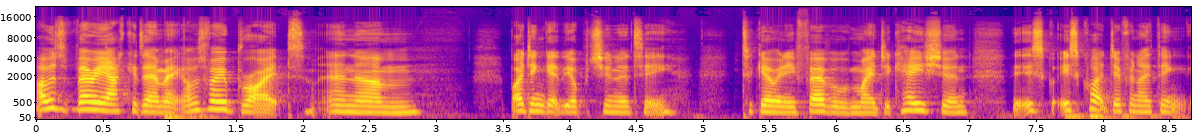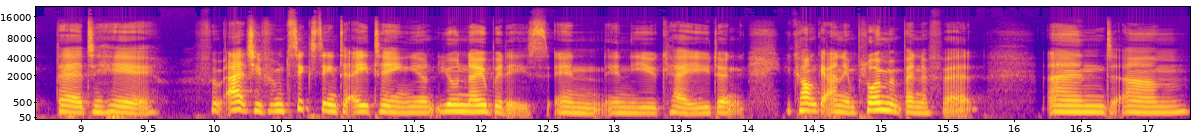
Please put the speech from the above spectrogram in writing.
I was very academic. I was very bright and um but I didn't get the opportunity to go any further with my education. It's it's quite different I think there to here from actually from 16 to 18 you're, you're nobodies in in the uk you don't you can't get unemployment benefit and um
